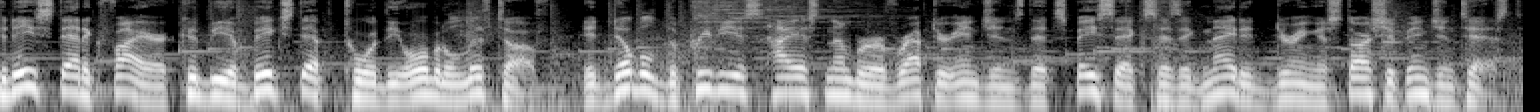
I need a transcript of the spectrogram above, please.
Today's static fire could be a big step toward the orbital liftoff. It doubled the previous highest number of Raptor engines that SpaceX has ignited during a Starship engine test.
